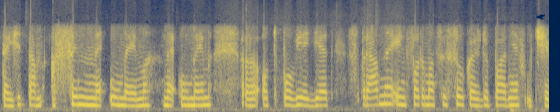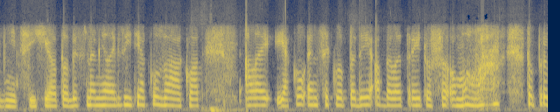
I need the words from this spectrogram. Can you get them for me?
Takže tam asi neumím, neumím uh, odpovědět. Správné informace jsou každopádně v učebnicích, jo, to bychom měli vzít jako základ, ale jakou encyklopedii a beletry, to se omlouvám, to pro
